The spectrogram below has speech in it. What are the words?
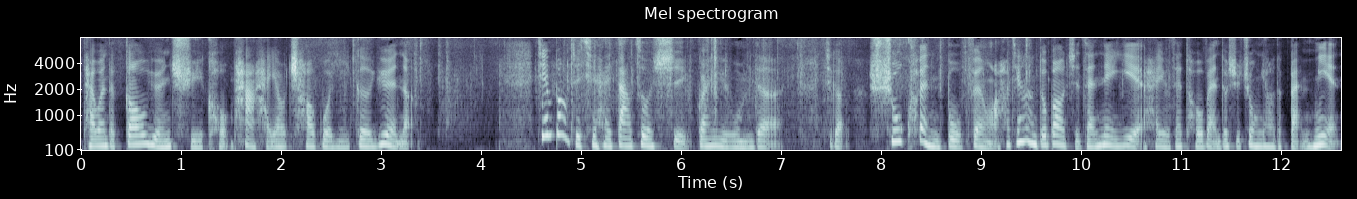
台湾的高原区恐怕还要超过一个月呢。今天报纸期还大作是关于我们的这个。纾困部分哦，好，今天很多报纸在内页还有在头版都是重要的版面，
